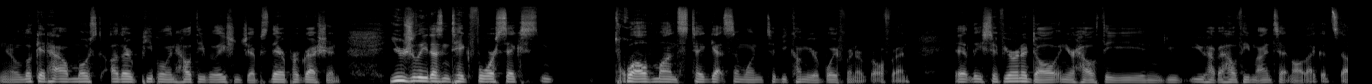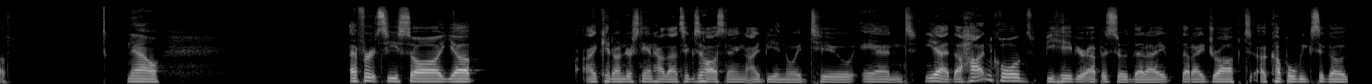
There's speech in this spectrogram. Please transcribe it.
you know look at how most other people in healthy relationships their progression usually doesn't take four six 12 months to get someone to become your boyfriend or girlfriend at least if you're an adult and you're healthy and you you have a healthy mindset and all that good stuff. Now effort seesaw yup I could understand how that's exhausting. I'd be annoyed too. And yeah, the hot and cold behavior episode that I that I dropped a couple weeks ago.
